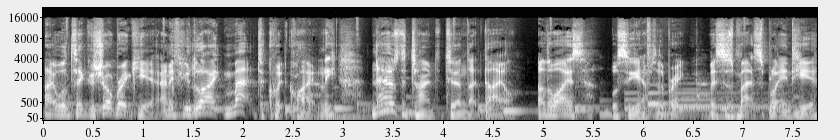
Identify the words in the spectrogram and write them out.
I will take a short break here, and if you'd like Matt to quit quietly, now's the time to turn that dial. Otherwise, we'll see you after the break. This is Mattsplained here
